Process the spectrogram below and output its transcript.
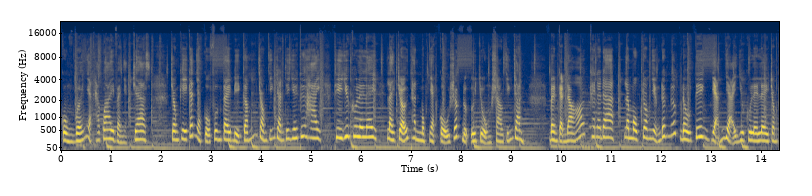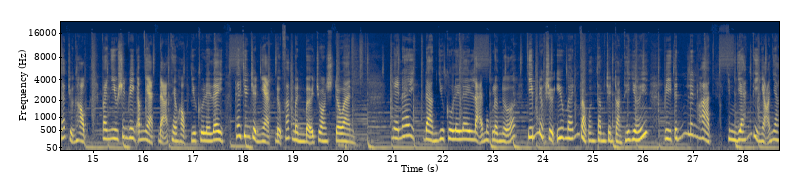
cùng với nhạc Hawaii và nhạc jazz. Trong khi các nhạc cụ phương Tây bị cấm trong chiến tranh thế giới thứ hai, thì ukulele lại trở thành một nhạc cụ rất được ưa chuộng sau chiến tranh. Bên cạnh đó, Canada là một trong những đất nước đầu tiên giảng dạy ukulele trong các trường học và nhiều sinh viên âm nhạc đã theo học ukulele theo chương trình nhạc được phát minh bởi John Stowan. Ngày nay, đàn ukulele lại một lần nữa chiếm được sự yêu mến và quan tâm trên toàn thế giới vì tính linh hoạt, hình dáng thì nhỏ nhắn,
